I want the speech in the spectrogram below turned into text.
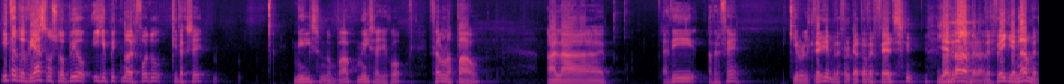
Ήταν το διάστημα στο οποίο είχε πει τον αδερφό του: Κοίταξε, μίλησε με τον Πάουκ, μίλησα και εγώ. Θέλω να πάω αλλά, δηλαδή, αδερφέ, κυριολεκτικά και μεταφορικά το αδερφέ έτσι. Γεννάμε. Αδερφέ, γεννάμε.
